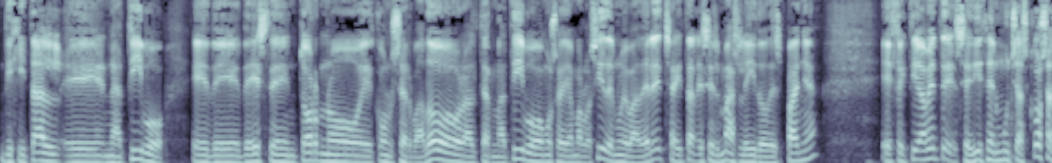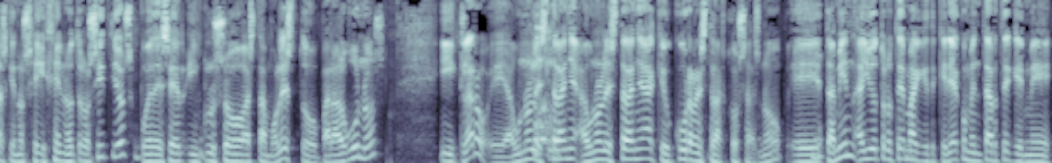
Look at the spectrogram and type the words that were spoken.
digital eh, nativo eh, de, de, este entorno eh, conservador, alternativo, vamos a llamarlo así, de nueva derecha y tal, es el más leído de España. Efectivamente, se dicen muchas cosas que no se dicen en otros sitios, puede ser incluso hasta molesto para algunos, y claro, eh, a uno le extraña, a uno le extraña que ocurran estas cosas, ¿no? Eh, también hay otro tema que quería comentarte que me,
